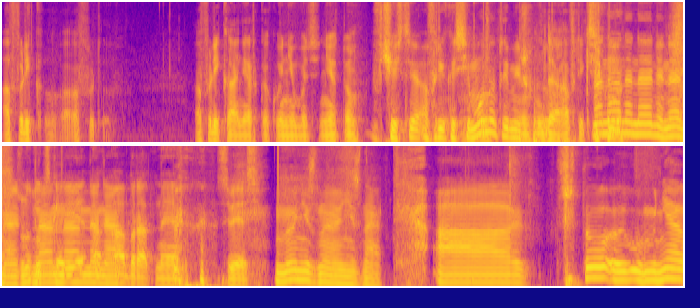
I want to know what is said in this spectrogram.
Африка... Афри... африканер какой-нибудь, нету. В честь Африка Симона ты имеешь в виду? Да, Африка Симона. Ну, тут скорее обратная связь. Ну, не знаю, не знаю. А что э, у меня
